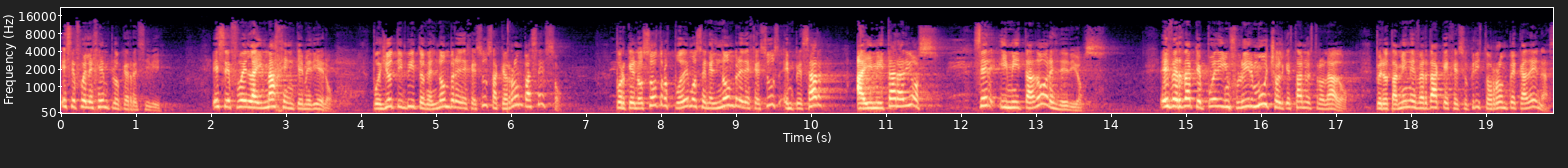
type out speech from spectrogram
ese fue el ejemplo que recibí, esa fue la imagen que me dieron. Pues yo te invito en el nombre de Jesús a que rompas eso. Porque nosotros podemos en el nombre de Jesús empezar a imitar a Dios, ser imitadores de Dios. Es verdad que puede influir mucho el que está a nuestro lado, pero también es verdad que Jesucristo rompe cadenas,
